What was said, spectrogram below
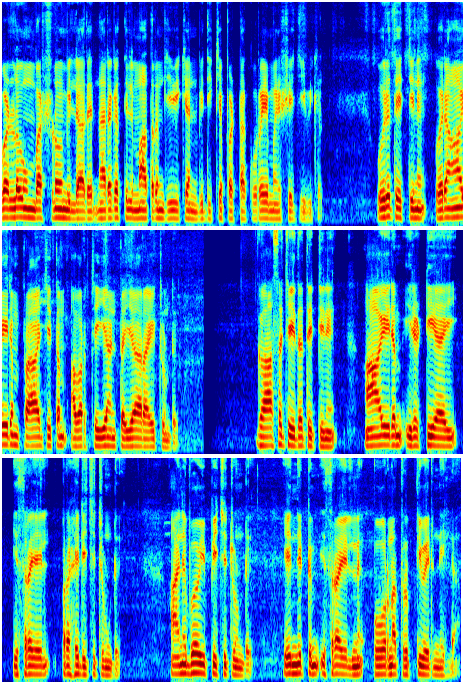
വെള്ളവും ഭക്ഷണവും ഇല്ലാതെ നരകത്തിൽ മാത്രം ജീവിക്കാൻ വിധിക്കപ്പെട്ട കുറേ മനുഷ്യജീവികൾ ഒരു തെറ്റിന് ഒരായിരം പ്രായച്ചിത്തം അവർ ചെയ്യാൻ തയ്യാറായിട്ടുണ്ട്. ഗാസ ചെയ്ത തെറ്റിന് ആയിരം ഇരട്ടിയായി ഇസ്രയേൽ പ്രഹരിച്ചിട്ടുണ്ട്. അനുഭവിപ്പിച്ചിട്ടുണ്ട്. എന്നിട്ടും ഇസ്രായേലിന് പൂർണ തൃപ്തി വരുന്നില്ല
